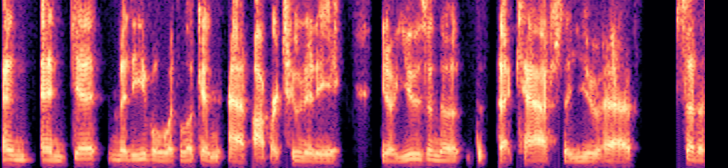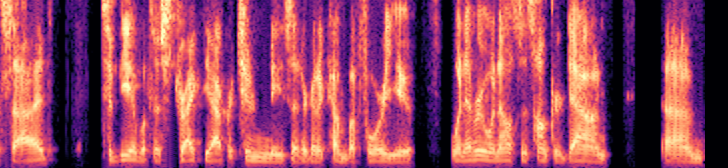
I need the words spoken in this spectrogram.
and and get medieval with looking at opportunity you know using the that cash that you have set aside to be able to strike the opportunities that are going to come before you when everyone else is hunkered down um,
